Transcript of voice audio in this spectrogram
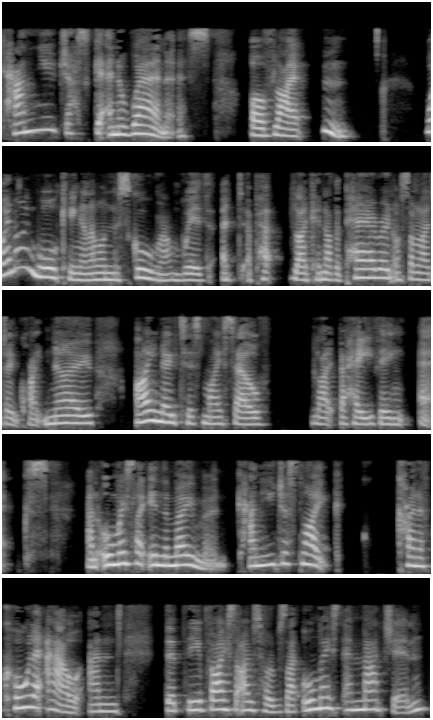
can you just get an awareness of like hmm when I'm walking and I'm on the school run with a, a like another parent or someone I don't quite know, I notice myself like behaving X and almost like in the moment, can you just like kind of call it out? And the, the advice that I was told was like almost imagine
